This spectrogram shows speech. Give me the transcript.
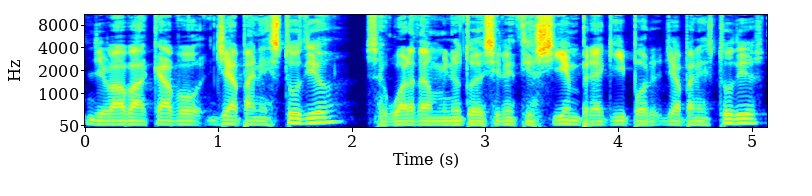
llevaba a cabo Japan Studio. Se guarda un minuto de silencio siempre aquí por Japan Studios.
